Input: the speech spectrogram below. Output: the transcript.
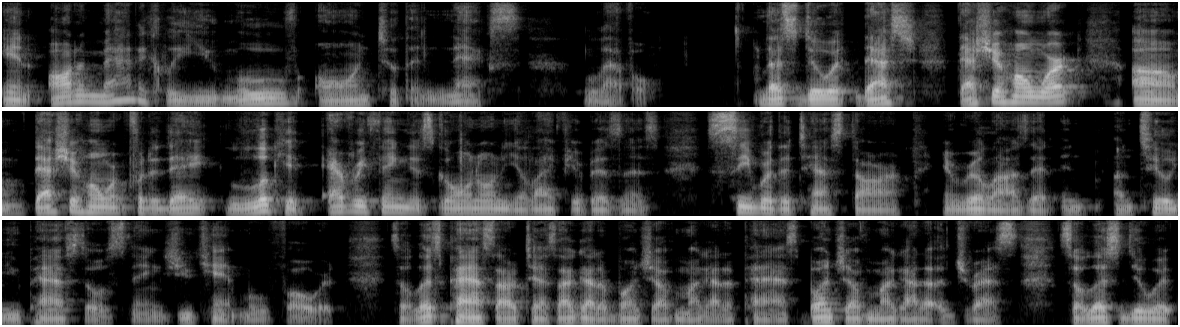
And automatically you move on to the next level let's do it. That's that's your homework. Um that's your homework for today look at everything that's going on in your life your business. See where the tests are and realize that in, until you pass those things you can't move forward. So let's pass our tests. I got a bunch of them i got to pass. Bunch of them i got to address. So let's do it.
